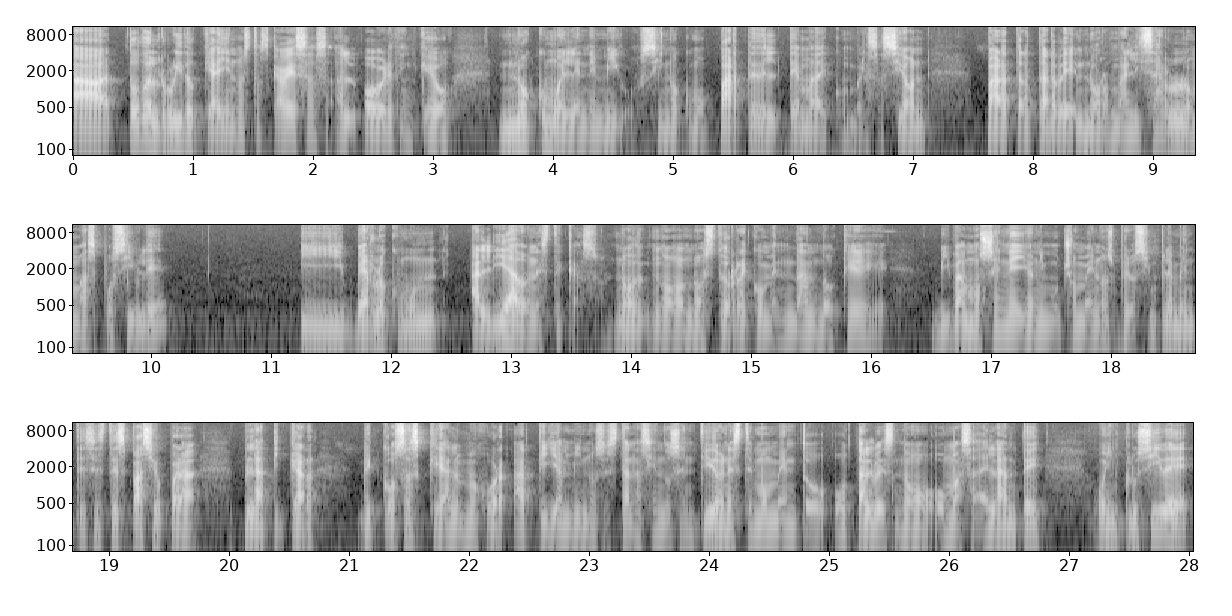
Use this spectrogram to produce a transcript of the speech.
a todo el ruido que hay en nuestras cabezas, al overthinkeo, no como el enemigo, sino como parte del tema de conversación para tratar de normalizarlo lo más posible y verlo como un aliado en este caso. No, no, no estoy recomendando que vivamos en ello, ni mucho menos, pero simplemente es este espacio para platicar de cosas que a lo mejor a ti y a mí nos están haciendo sentido en este momento, o tal vez no, o más adelante, o inclusive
